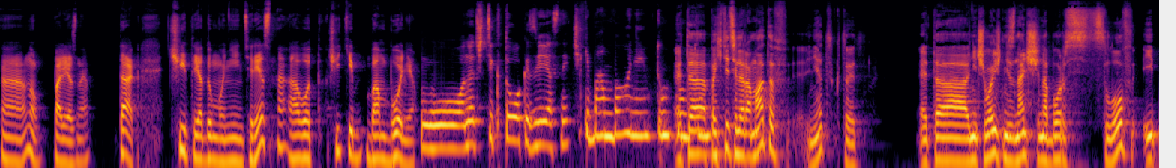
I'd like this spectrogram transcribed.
а, ну, полезное. Так, чит, я думаю, неинтересно, а вот чики-бомбони. О, ну это же ТикТок известный. Чики-бомбони. Это похититель ароматов? Нет? Кто это? Это ничего не значащий набор слов, и,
